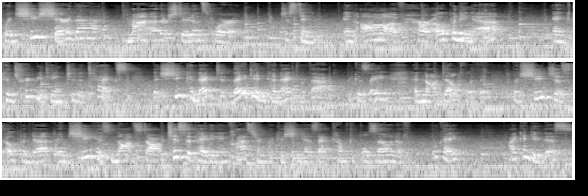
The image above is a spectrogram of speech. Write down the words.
when she shared that, my other students were just in in awe of her opening up and contributing to the text that she connected. They didn't connect with that because they had not dealt with it. But she just opened up and she has not stopped participating in classroom because she has that comfortable zone of, okay, I can do this.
